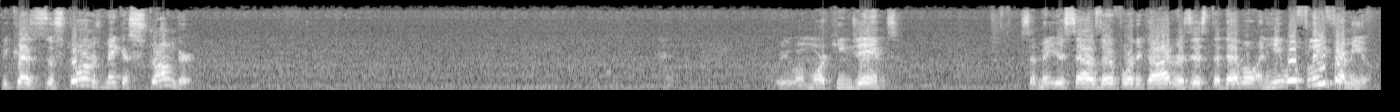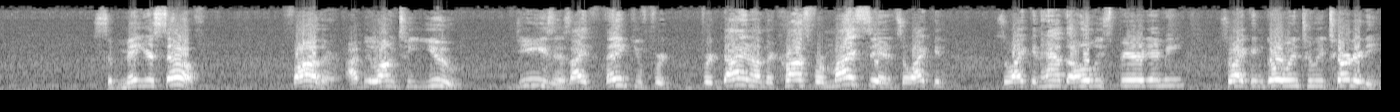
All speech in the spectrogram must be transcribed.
because the storms make us stronger. read one more. King James. Submit yourselves therefore to God, resist the devil, and he will flee from you. Submit yourself. Father, I belong to you. Jesus, I thank you for for dying on the cross for my sin so I can so I can have the Holy Spirit in me so I can go into eternity.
